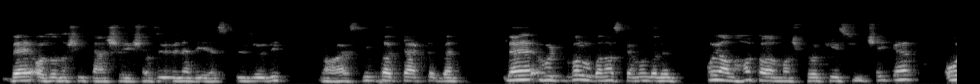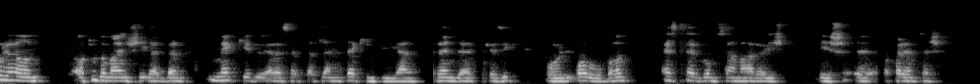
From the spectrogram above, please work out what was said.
beazonosítása is az ő nevéhez fűződik, na ezt mutatják többen, de hogy valóban azt kell mondani, hogy olyan hatalmas fölkészültséggel, olyan a tudományos életben megkérdőjelezhetetlen tekintélyen rendelkezik, hogy valóban Esztergom számára is, és a Ferences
